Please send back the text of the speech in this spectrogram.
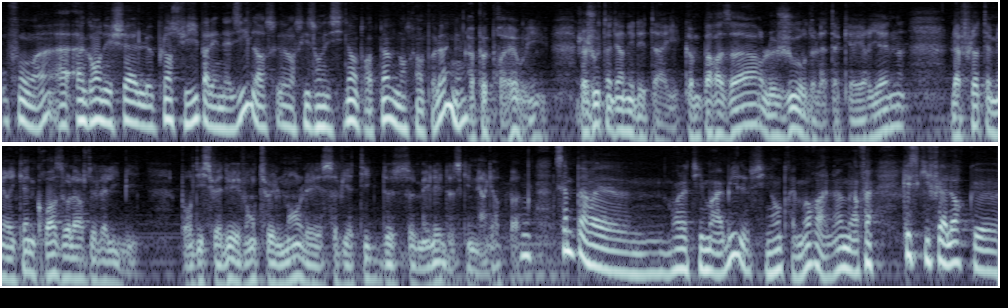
au fond, hein, à, à grande échelle, le plan suivi par les nazis lors- lorsqu'ils ont décidé en 1939 d'entrer en Pologne. hein. À peu près, oui. J'ajoute un dernier détail. Comme par hasard, le jour de l'attaque aérienne, la flotte américaine croise au large de la Libye pour dissuader éventuellement les soviétiques de se mêler de ce qui ne les regarde pas. Ça me paraît euh, relativement habile, sinon très moral. hein. Mais enfin, qu'est-ce qui fait alors que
